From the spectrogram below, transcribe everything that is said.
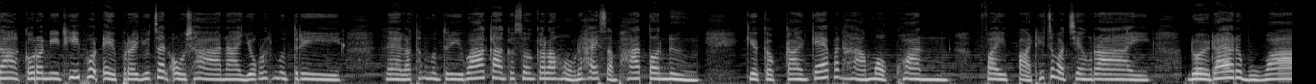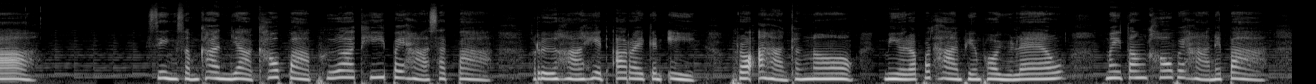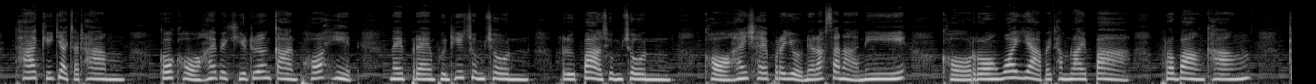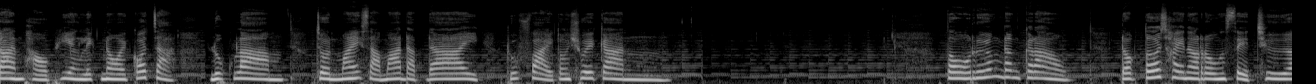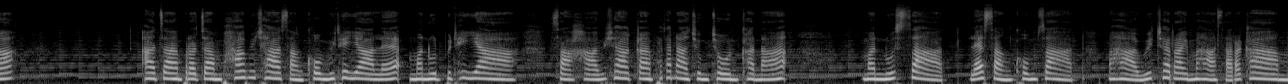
จากกรณีที่พลเอกประยุจันโอชานายกรัฐมนตรี และรัฐมนตรีว่าการกระทรวงกลาโหมได้ให้สัมภาษณ์ตอนหนึ่ง เกี่ยวกับการแก้ปัญหาหมอกควัน ไฟป่าที่จังหวัดเชียงราย โดยได้ระบุว่า สิ่งสำคัญอยากเข้าป่าเพื่อที่ไปหาสัตว์ป่า หรือหาเห็ดอะไรกันอีก เพราะอาหารข้างนอก มีรับประทานเพียงพออยู่แล้ว ไม่ต้องเข้าไปหาในป่า ถ้าคิดอยากจะทำ ก็ขอให้ไปคิดเรื่องการเพาะเห็ดในแปลงพื้นที่ชุมชน หรือป่าชุมชน ขอให้ใช้ประโยชน์ในลักษณะนี้ ขอร้องว่าอย่าไปทำลายป่า เพราะบางครั้ง การเผาเพียงเล็กน้อยก็จะลุกลาม จนไม่สามารถดับได้ ทุกฝ่ายต้องช่วยกันต่อเรื่องดังกล่าว ดรชัยนรงค์เศษเชื้อ อาจารย์ประจำภาควิชาสังคมวิทยาและมนุษยวิทยา สาขาวิชาการพัฒนาชุมชนคณะ มนุษยศาสตร์ และสังคมศาสตร์ มหาวิทยาลัยมหาสารคาม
